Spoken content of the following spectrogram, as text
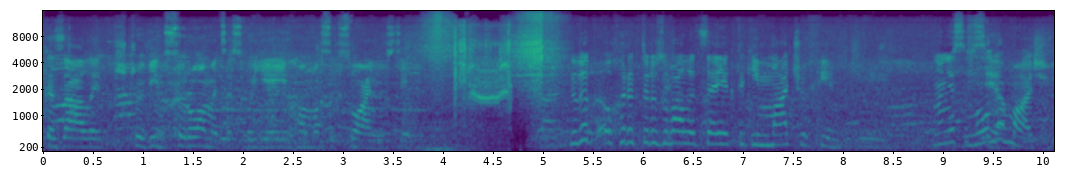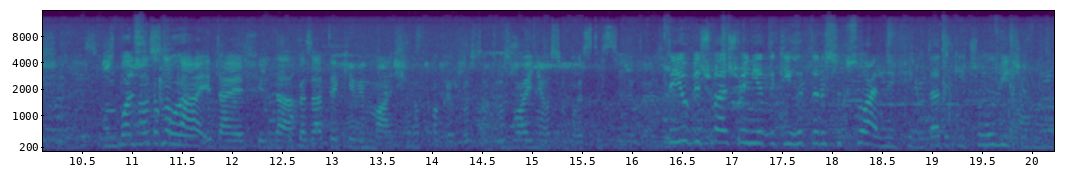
сказали, що він соромиться своєї гомосексуальності. Ну, ви охарактеризували це як такий мачо-фільм. Ну не совсем. Ну, не матч більше Ну, такий- основна ідея фільму Да. показати, який він матч. Навпаки, просто от роздвоєння особистості людини. Ти відчуваєш, що він є такий гетеросексуальний фільм, та такий чоловічий, можна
